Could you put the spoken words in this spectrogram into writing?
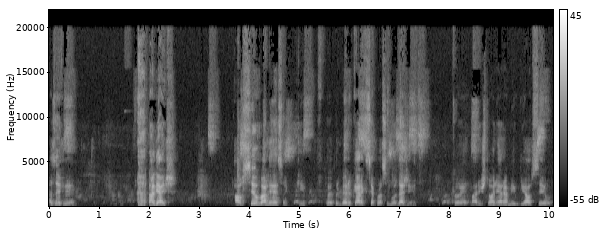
Azevedo. Aliás, Alceu Valença, que foi o primeiro cara que se aproximou da gente. Porque Mário Stone era amigo de Alceu,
